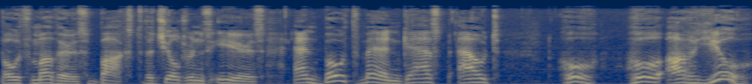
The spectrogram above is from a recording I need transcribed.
Both mothers boxed the children's ears, and both men gasped out, "Who who are you?"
